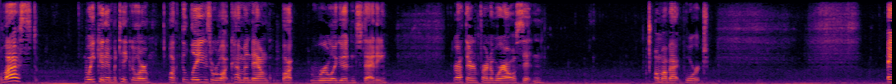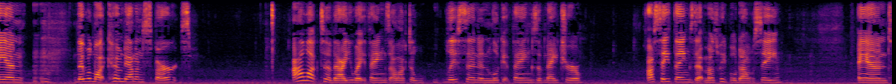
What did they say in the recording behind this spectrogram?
last weekend in particular, like the leaves were like coming down like really good and steady. Right there in front of where I was sitting on my back porch. And they would like come down in spurts. I like to evaluate things. I like to listen and look at things of nature. I see things that most people don't see. And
